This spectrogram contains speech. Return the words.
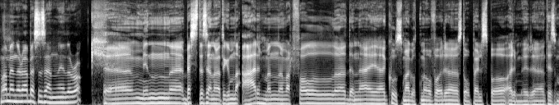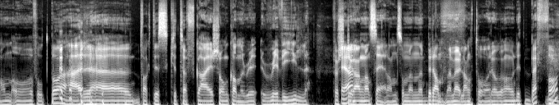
Hva mener du er beste scenen i The Rock? Uh, min eh, beste scene vet jeg ikke om det er, men i hvert fall den jeg koser meg godt med og får ståpels på armer, tissemann og fot på, er uh, faktisk Tough Guy Sean Connery reveal. Første Ja. gang man ser han som en branne med langt hår og litt bøff òg.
